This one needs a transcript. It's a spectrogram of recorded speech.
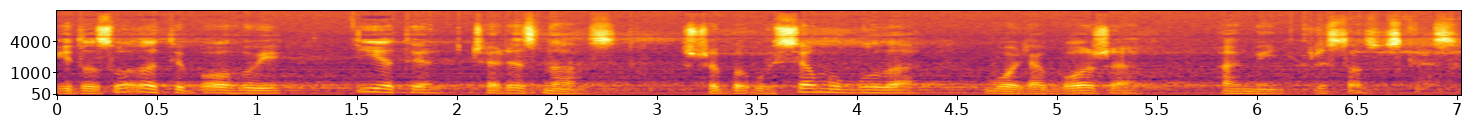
і дозволити Богові діяти через нас, щоб у всьому була воля Божа. Амінь. Христос Воскрес!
